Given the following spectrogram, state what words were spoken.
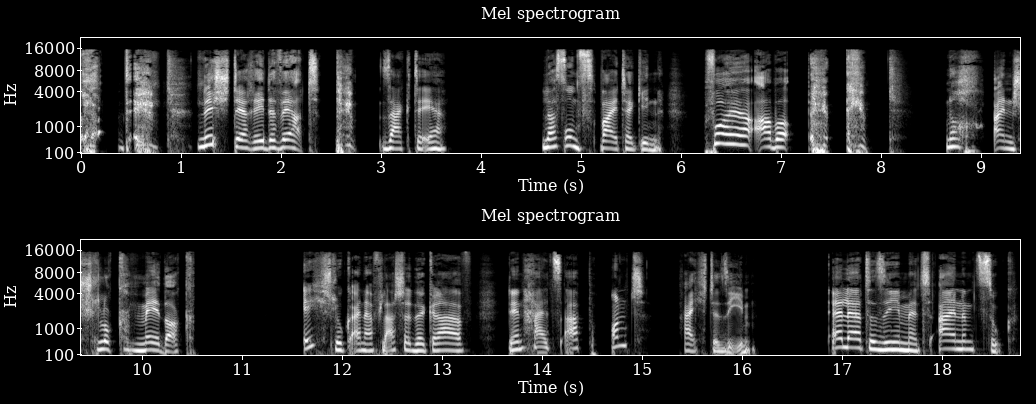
nicht der Rede wert, sagte er. Lass uns weitergehen. Vorher aber noch einen Schluck Medoc. Ich schlug einer Flasche de Grave den Hals ab und reichte sie ihm. Er leerte sie mit einem Zug.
